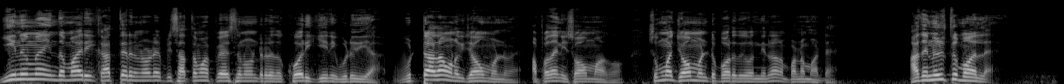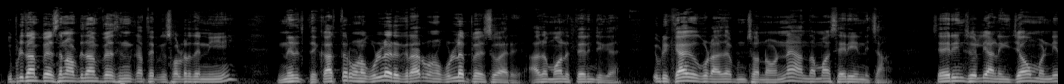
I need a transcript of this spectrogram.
இனிமே இந்த மாதிரி கத்தர் என்னோட இப்படி சத்தமாக பேசணுன்ற அந்த கோரிக்கையை நீ விடுவியா? விட்டால் தான் உனக்கு ஜெபம் பண்ணுவேன். அப்போ தான் நீ சோகமாகும். சும்மா ஜெபம் பண்ணிட்டு போகிறதுக்கு வந்தீங்கன்னா நான் பண்ண மாட்டேன். அதை நிறுத்து முதல்ல. இப்படி தான் பேசணும் அப்படி தான் பேசணும் கத்தருக்கு சொல்கிறத நீ நிறுத்து. கத்தர் உனக்கு உள்ளே இருக்கிறார் உனக்கு உள்ளே பேசுவார். அதை முதல்ல தெரிஞ்சுக்க. இப்படி கேட்கக்கூடாது அப்படின்னு சொன்ன உடனே அந்த அம்மா சரின்னுச்சான் சரின்னு சொல்லி அன்றைக்கி ஜெபம் பண்ணி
